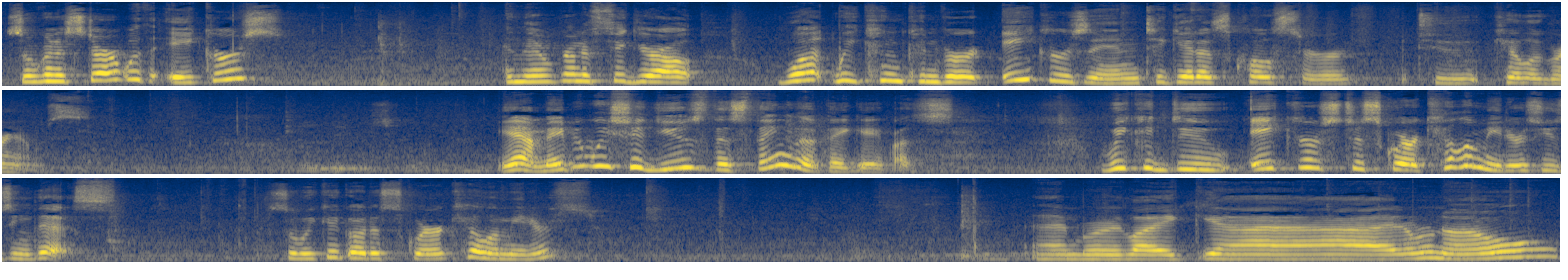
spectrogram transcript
So we're going to start with acres, and then we're going to figure out what we can convert acres in to get us closer to kilograms. Yeah, maybe we should use this thing that they gave us. We could do acres to square kilometers using this. So we could go to square kilometers. And we're like, yeah, I don't know.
